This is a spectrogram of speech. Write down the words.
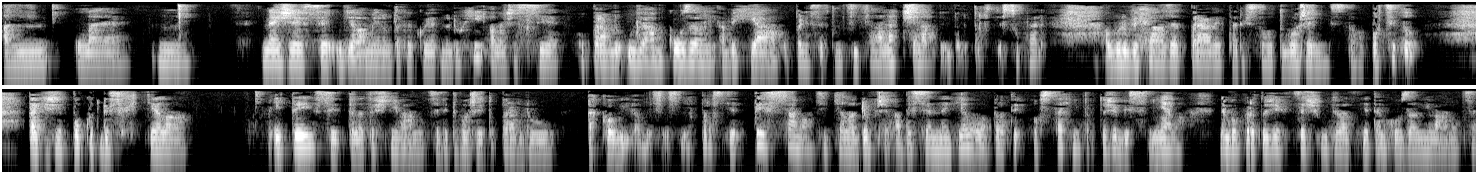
Ale ne, že si je udělám jenom tak jako jednoduchý, ale že si je opravdu udělám kouzelný, abych já úplně se v tom cítila nadšená, aby byly prostě super. A budu vycházet právě tady z toho tvoření, z toho pocitu. Takže pokud bys chtěla i ty si ty letošní Vánoce vytvořit opravdu takový, aby se z nich prostě ty sama cítila dobře, aby se nedělala pro ty ostatní, protože bys měla, nebo protože chceš udělat dětem kouzelní Vánoce,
